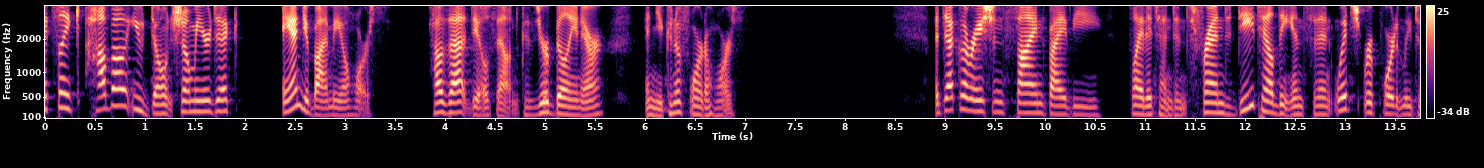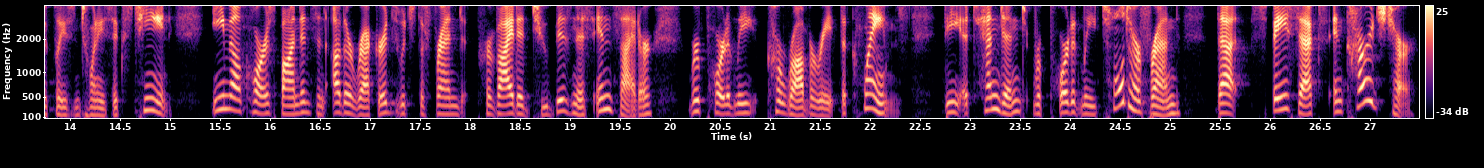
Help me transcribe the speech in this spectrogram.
It's like, how about you don't show me your dick and you buy me a horse? How's that deal sound? Because you're a billionaire and you can afford a horse. A declaration signed by the flight attendant's friend detailed the incident, which reportedly took place in 2016. Email correspondence and other records, which the friend provided to Business Insider, reportedly corroborate the claims. The attendant reportedly told her friend that SpaceX encouraged her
